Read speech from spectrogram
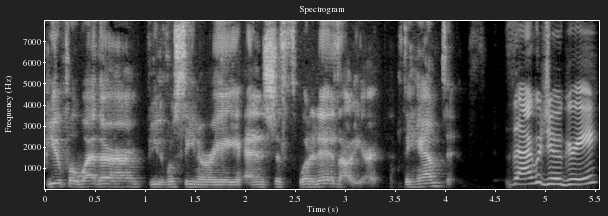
beautiful weather, beautiful scenery, and it's just what it is out here. It's the Hamptons. Zach, would you agree?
